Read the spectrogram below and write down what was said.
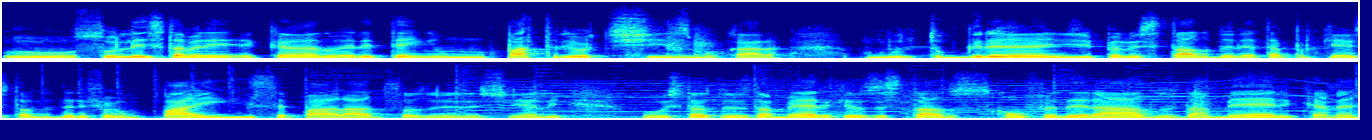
o, o sulista americano, ele tem um patriotismo, cara, muito grande pelo estado dele, até porque o estado dele foi um país separado dos Estados Unidos, tinha ali os Estados Unidos da América e os Estados Confederados da América, né?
